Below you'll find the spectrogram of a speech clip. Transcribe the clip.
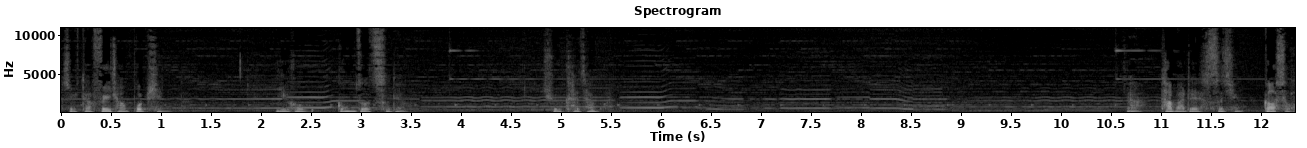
所以他非常不平，以后工作辞掉，去开餐馆。他把这事情告诉我。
